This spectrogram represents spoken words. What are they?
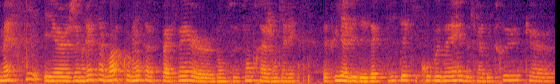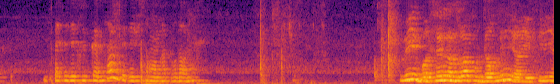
Merci. Et euh, j'aimerais savoir comment ça se passait euh, dans ce centre à Jean Carré. Est-ce qu'il y avait des activités qui proposaient de faire des trucs euh, Il se passait des trucs comme ça ou c'était juste un endroit pour dormir? Oui, bon, c'est un endroit pour dormir et puis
